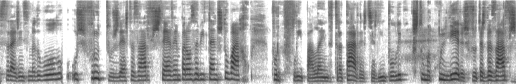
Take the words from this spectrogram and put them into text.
cereja em cima do bolo, os frutos destas árvores servem para os habitantes do bairro, porque Filipe, além de tratar deste jardim público, costuma colher as frutas das árvores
